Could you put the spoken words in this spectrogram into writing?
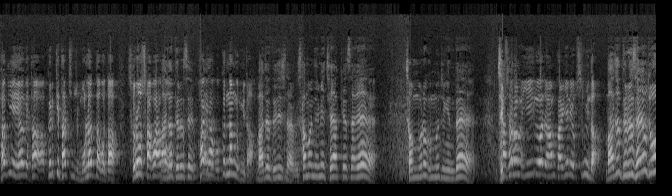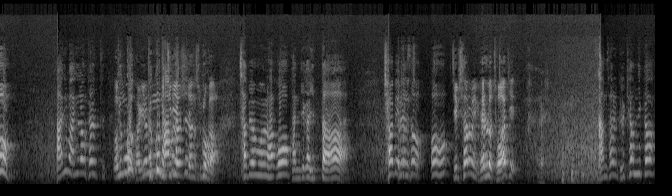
화기애애하게 다 그렇게 다친 줄 몰랐다고 다 서로 사과하고 마저 들으세요. 화해하고 끝난 겁니다. 마저 들으시라고. 사모님이 제약회사에 전무로 근무 중인데 집사람은 이 일과 아무 관련이 없습니다. 마저 들으세요 좀. 아니면 아니라고 다 듣- 업무와 듣고 관련 듣고 없는 답을 질의하시지. 않습니까? 차병원하고 관계가 있다. 차별은 그래서 어 집사람이 별로 좋아하지. 감사를 그렇게 합니까?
